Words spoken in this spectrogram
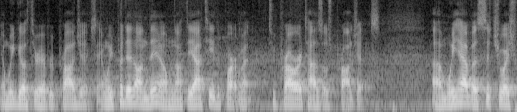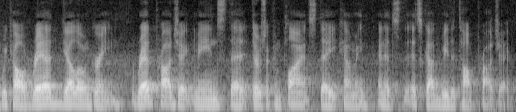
and we go through every project and we put it on them, not the IT department, to prioritize those projects. Um, we have a situation we call red, yellow, and green. Red project means that there's a compliance date coming and it's, it's got to be the top project.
